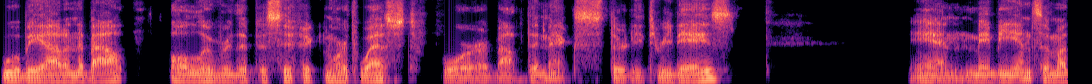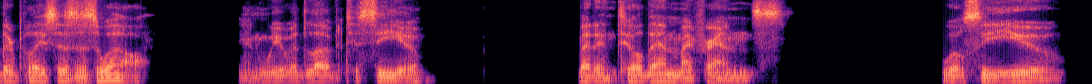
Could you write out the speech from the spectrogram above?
We'll be out and about all over the Pacific Northwest for about the next 33 days and maybe in some other places as well. And we would love to see you. But until then, my friends, we'll see you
